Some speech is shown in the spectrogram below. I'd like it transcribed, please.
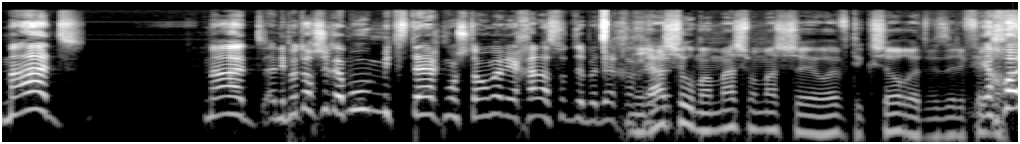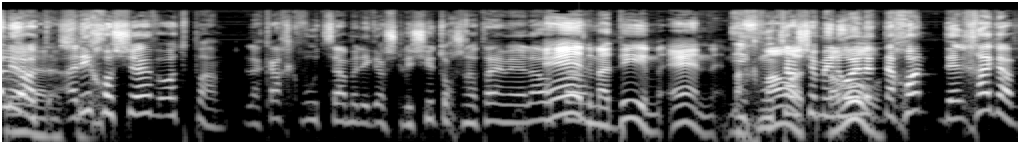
מעד, מעד. אני בטוח שגם הוא מצטער, כמו שאתה אומר, יכל לעשות את זה בדרך אחרת. נראה שהוא ממש ממש אוהב תקשורת, וזה לפעמים יכול להיות, לאנשים. אני חושב, עוד פעם, לקח קבוצה מליגה שלישית, תוך שנתיים העלה אותה. אין, מדהים, אין, היא מחמאות, קבוצה ברור. שמנוהלת, נכון? דרך אגב,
